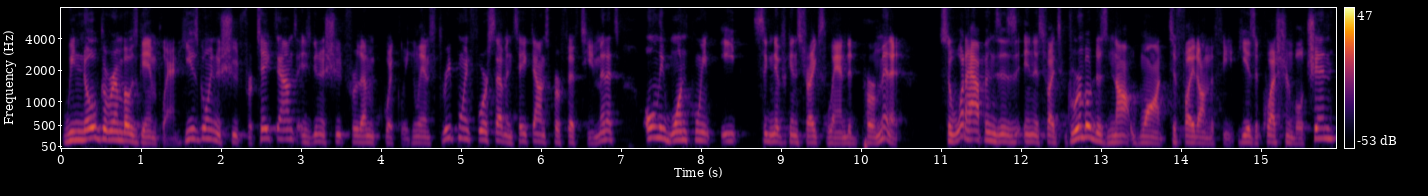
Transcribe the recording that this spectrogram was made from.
we know Gorimbo's game plan. He's going to shoot for takedowns and he's going to shoot for them quickly. He lands 3.47 takedowns per 15 minutes, only 1.8 significant strikes landed per minute. So what happens is in his fights, Gorimbo does not want to fight on the feet. He has a questionable chin.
